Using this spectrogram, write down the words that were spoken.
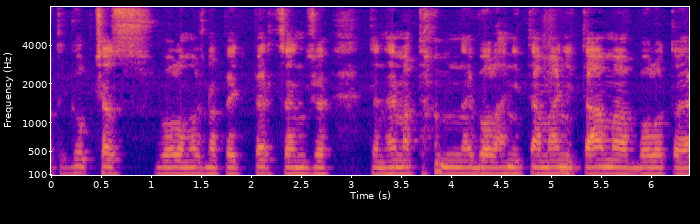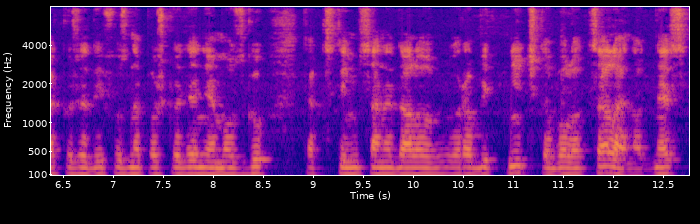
tak občas bolo možno 5%, že ten hematom nebol ani tam, ani tam a bolo to akože difúzne poškodenie mozgu, tak s tým sa nedalo robiť nič, to bolo celé. No dnes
